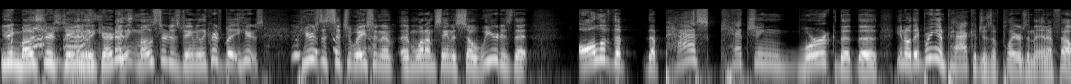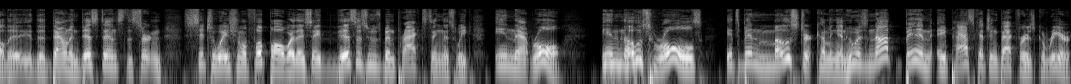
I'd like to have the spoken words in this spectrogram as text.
You think Moster's Jamie I Lee Curtis? I think Mostert is Jamie Lee Curtis, but here's here's the situation, and, and what I'm saying is so weird is that all of the the pass catching work, the the you know they bring in packages of players in the NFL, the the down and distance, the certain situational football where they say this is who's been practicing this week in that role. In those roles, it's been Mostert coming in, who has not been a pass catching back for his career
